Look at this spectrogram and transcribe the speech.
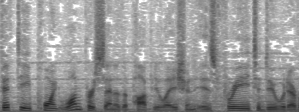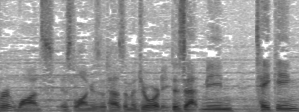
50.1% of the population is free to do whatever it wants as long as it has a majority. Does that mean taking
